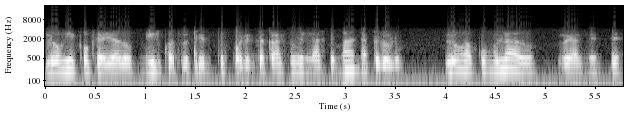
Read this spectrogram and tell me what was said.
lógico que haya 2.440 casos en la semana, pero los acumulados realmente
